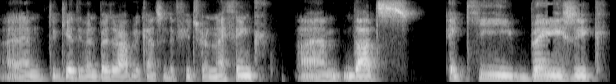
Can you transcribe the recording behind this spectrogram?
and to get even better applicants in the future. And I think um, that's a key basic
